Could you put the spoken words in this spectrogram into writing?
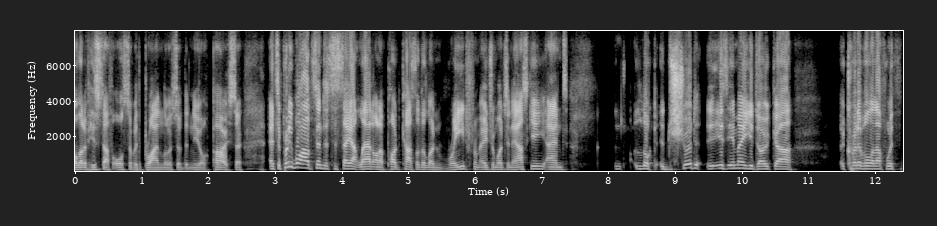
a lot of his stuff also with Brian Lewis of the New York Post. So so it's a pretty wild sentence to say out loud on a podcast, let alone read from Adrian Wojnarowski. And look, should is Ime Udoka credible enough with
